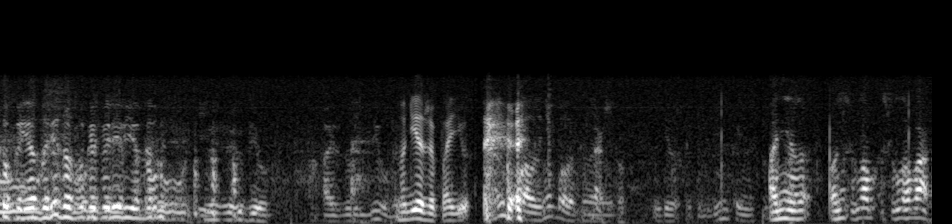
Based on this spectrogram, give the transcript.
Сколько я зарезал, сколько будет перерезал. А Ну где же поют? Они, он- Слова- Слова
